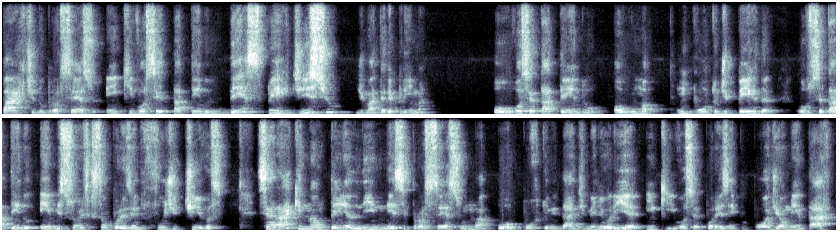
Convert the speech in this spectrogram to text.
parte do processo em que você está tendo desperdício de matéria-prima ou você está tendo alguma um ponto de perda ou você está tendo emissões que são, por exemplo, fugitivas. Será que não tem ali nesse processo uma oportunidade de melhoria em que você, por exemplo, pode aumentar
